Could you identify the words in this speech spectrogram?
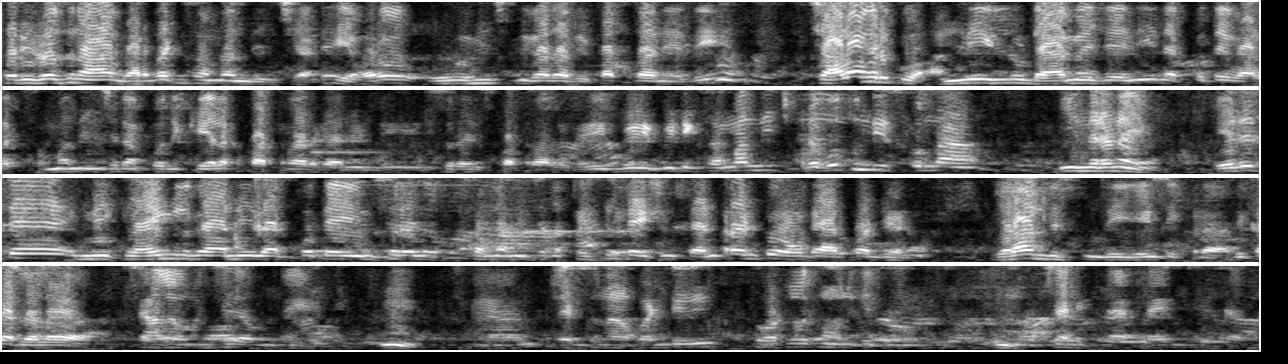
సరే ఈ రోజున వరదకి సంబంధించి అంటే ఎవరో ఊహించింది కదా విపత్తు అనేది చాలా వరకు అన్ని ఇల్లు డ్యామేజ్ అయినాయి లేకపోతే వాళ్ళకి సంబంధించిన కొన్ని కీలక పత్రాలు కానివ్వండి ఇన్సూరెన్స్ పత్రాలు వీటికి సంబంధించి ప్రభుత్వం తీసుకున్న ఈ నిర్ణయం. ఏదైతే మీ క్లెయిమ్లు కానీ లేకపోతే ఇన్సూరెన్స్ సంబంధించిన ఫెసిలిటేషన్ సెంటర్ అంటూ ఒకటి ఏర్పాటు చేయడం ఎలా అనిపిస్తుంది? ఏంటి ఇక్కడ అధికారులు ఎలా చాలా మంచిగా ఉన్నాయి. ప్లస్ నా బండి టోటల్గా మునిగిపోయింది. వచ్చాను ఇక్కడ క్లెయిమ్ చేశాను.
